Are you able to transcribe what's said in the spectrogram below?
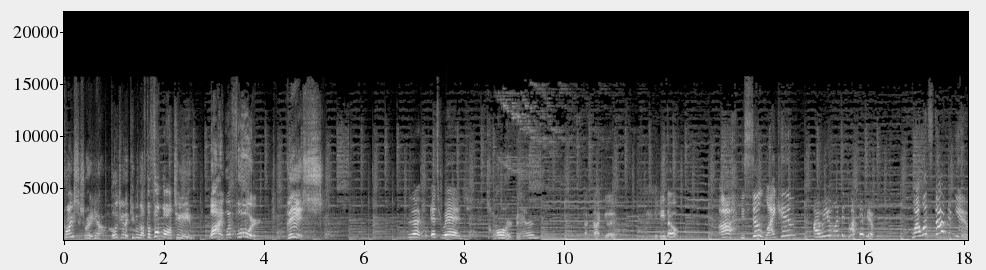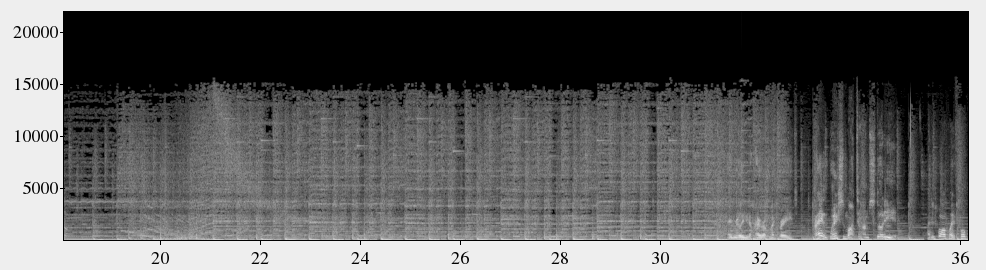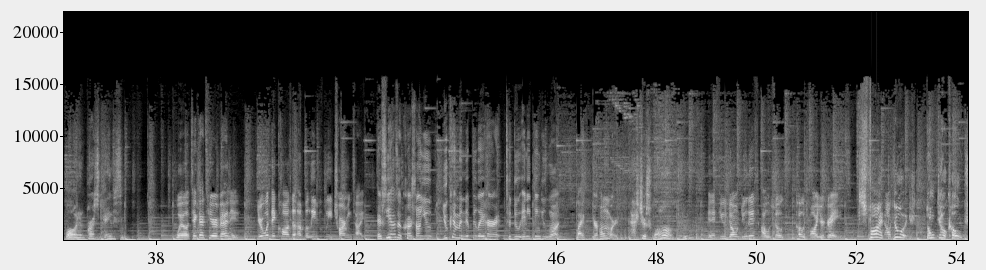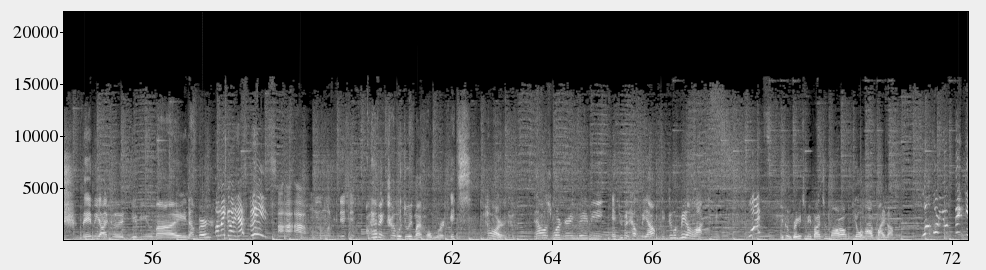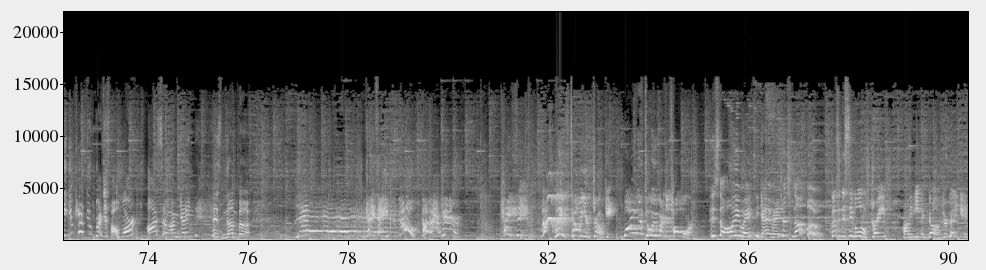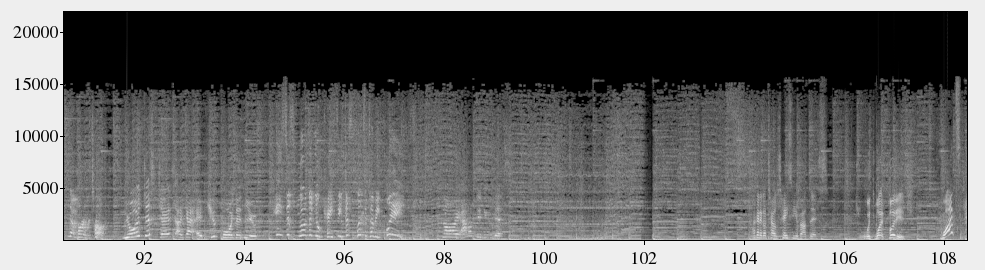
crisis right now. Coach gonna kick me off the football team. Why? What for? This. Look, it's Rege. It's hard, man. That's not good. You know. Ah, you still like him? I really want to talk to him. Well, what's stopping you? I really need to higher up my grades. I ain't wasting my time studying. I just want to play football and impress Kacie. Well, take that to your advantage. You're what they call the unbelievably charming type. If she has a crush on you, you can manipulate her to do anything you want, like your homework. That's just wrong, dude. And if you don't do this, I will show coach all your grades. It's fine, I'll do it. Just don't tell coach. Maybe I could give you my number? Oh my god, yes, please! Ah, ah, ah, only on one condition. I'm having trouble doing my homework. It's hard. And I was wondering maybe if you could help me out. It would mean a lot to me. What? You can bring it to me by tomorrow. You'll have my number. What were you thinking? You can't do Rege's homework! Awesome, I'm getting his number. Yay! Kacie! No! Come back here! Kacie! Please tell me you're joking! Why are you doing Rege's homework? It's the only way to get Rege's number. Doesn't it seem a little strange? How do you even know you're gonna get his number in return? You're just jealous I got a cute boy than you. He's just losing you, Kacie! Just listen to me, please! Sorry, I have to do this. I gotta go tell Kacie about this. With what footage? What? Hey!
